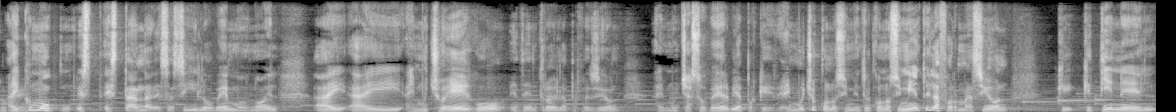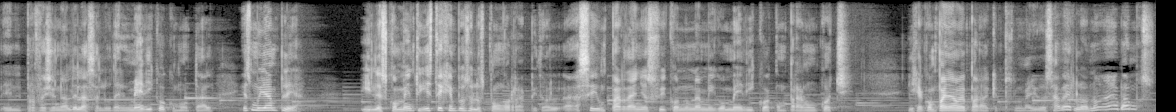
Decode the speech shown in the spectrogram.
Ok. Hay como est- estándares, así lo vemos, ¿no? El- hay, hay, hay mucho ego dentro de la profesión, hay mucha soberbia, porque hay mucho conocimiento. El conocimiento y la formación que, que tiene el, el profesional de la salud, el médico como tal, es muy amplia. Y les comento, y este ejemplo se los pongo rápido. Hace un par de años fui con un amigo médico a comprar un coche. Dije, acompáñame para que pues, me ayudes a verlo, ¿no? Ah, vamos.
